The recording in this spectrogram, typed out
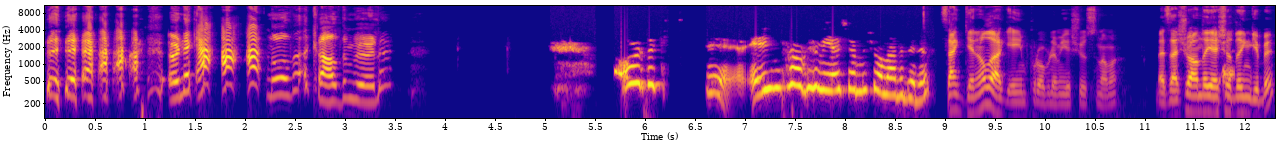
Örnek. Aa, aa, aa, ne oldu? Kaldım böyle. Oradaki e, eğim problemi yaşamış olabilirim. Sen genel olarak aim problemi yaşıyorsun ama. Mesela şu anda yaşadığın gibi.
